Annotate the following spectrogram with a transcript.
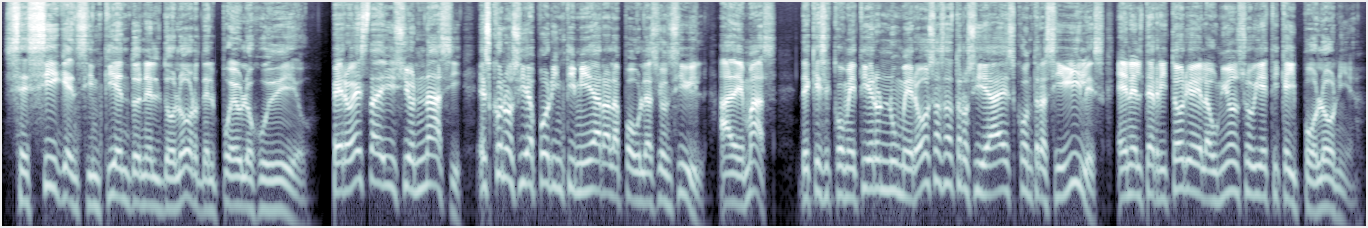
se siguen sintiendo en el dolor del pueblo judío. Pero esta división nazi es conocida por intimidar a la población civil. Además, de que se cometieron numerosas atrocidades contra civiles en el territorio de la Unión Soviética y Polonia.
